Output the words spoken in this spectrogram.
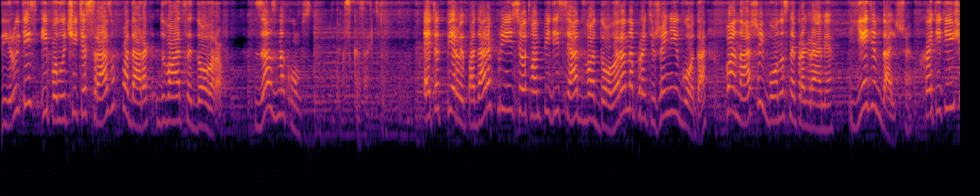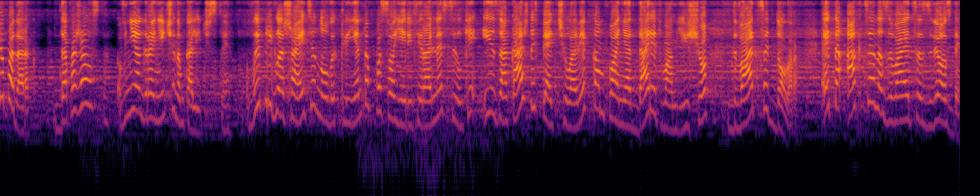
Регистрируйтесь и получите сразу в подарок 20 долларов за знакомство, так сказать. Этот первый подарок принесет вам 52 доллара на протяжении года по нашей бонусной программе. Едем дальше. Хотите еще подарок? Да, пожалуйста, в неограниченном количестве. Вы приглашаете новых клиентов по своей реферальной ссылке, и за каждых 5 человек компания дарит вам еще 20 долларов. Эта акция называется «Звезды».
